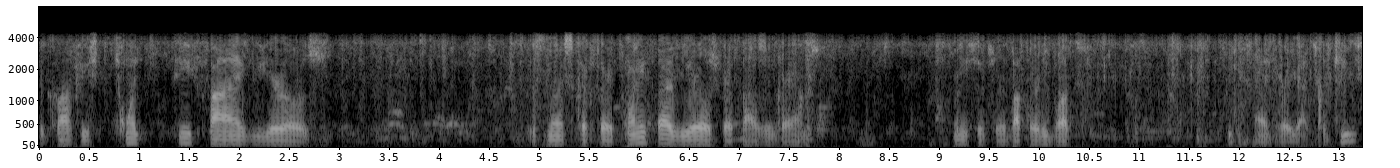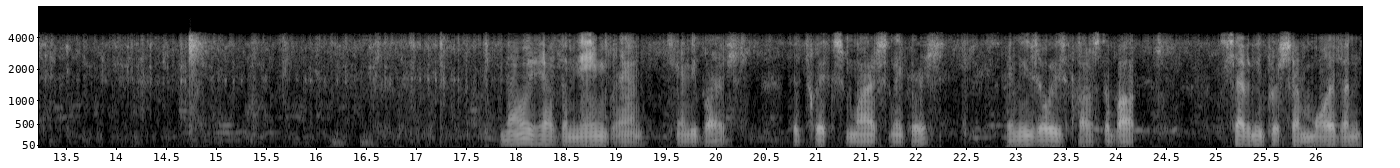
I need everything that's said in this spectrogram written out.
The coffee's twenty five euros. This Nescafe, twenty five euros for a thousand grams. Twenty six or about thirty bucks. And here we got cookies. Now we have the name brand candy bars, the Twix, Mars, Snickers, and these always cost about 70% more than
